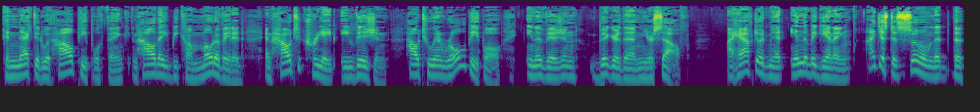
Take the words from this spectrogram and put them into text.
connected with how people think and how they become motivated and how to create a vision, how to enroll people in a vision bigger than yourself. I have to admit, in the beginning, I just assumed that the,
